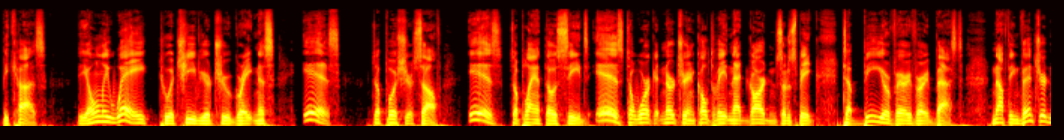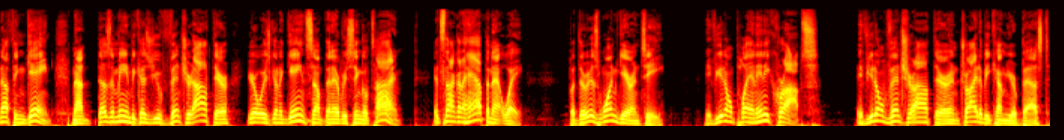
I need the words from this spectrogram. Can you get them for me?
Because the only way to achieve your true greatness is to push yourself is to plant those seeds, is to work at nurturing and cultivating that garden, so to speak, to be your very, very best. Nothing ventured, nothing gained. Now, doesn't mean because you've ventured out there, you're always going to gain something every single time. It's not going to happen that way. But there is one guarantee if you don't plant any crops, if you don't venture out there and try to become your best,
